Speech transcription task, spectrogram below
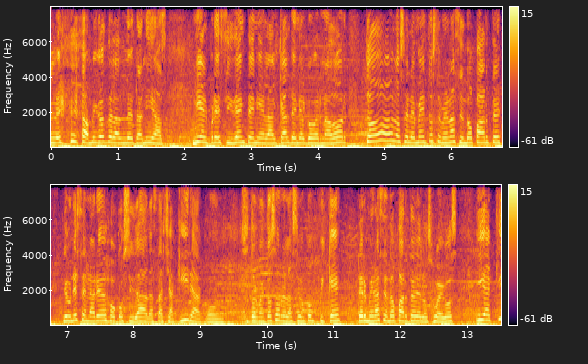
amigos de las letanías, ni el presidente, ni el alcalde, ni el gobernador. Todos los elementos terminan siendo parte de un escenario de jocosidad. Hasta Shakira, con su tormentosa relación con Piqué, termina siendo parte de los juegos. Y aquí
